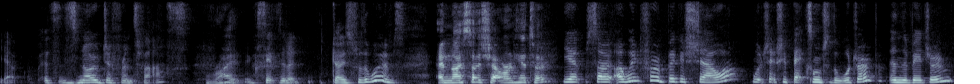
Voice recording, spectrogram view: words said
yeah, it's, there's no difference for us. Right. Except that it goes for the worms. And nice size shower in here too? Yep, so I went for a bigger shower, which actually backs onto the wardrobe in the bedroom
